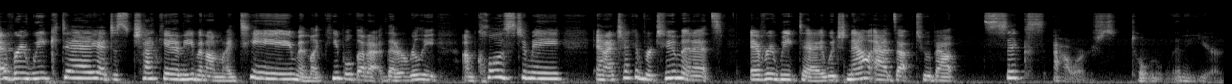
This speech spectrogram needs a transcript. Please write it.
every weekday i just check in even on my team and like people that are that are really um, close to me. And i check in for two minutes every weekday which now adds up to about six hours total in a year.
